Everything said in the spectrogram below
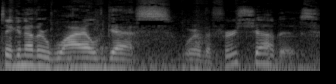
Take another wild guess where the first shop is.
